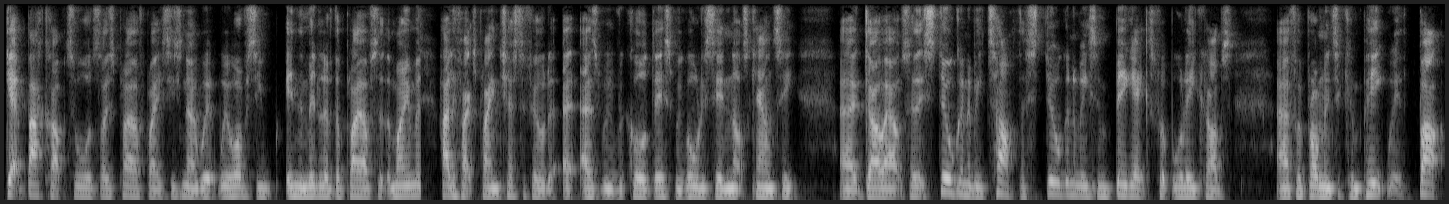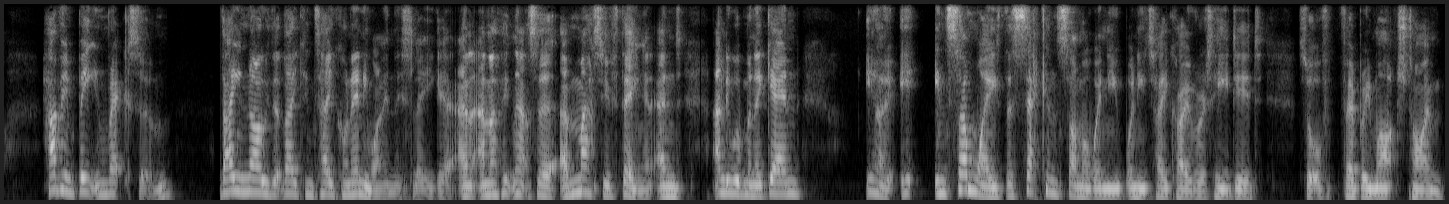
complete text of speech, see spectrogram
get back up towards those playoff places. You know, we're, we're obviously in the middle of the playoffs at the moment. Halifax playing Chesterfield as we record this. We've already seen Notts County uh, go out. So it's still going to be tough. There's still going to be some big ex Football League clubs uh, for Bromley to compete with. But having beaten Wrexham, they know that they can take on anyone in this league. And, and I think that's a, a massive thing. And Andy Woodman, again, you know, it, in some ways, the second summer when you when you take over as he did, sort of February March time,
